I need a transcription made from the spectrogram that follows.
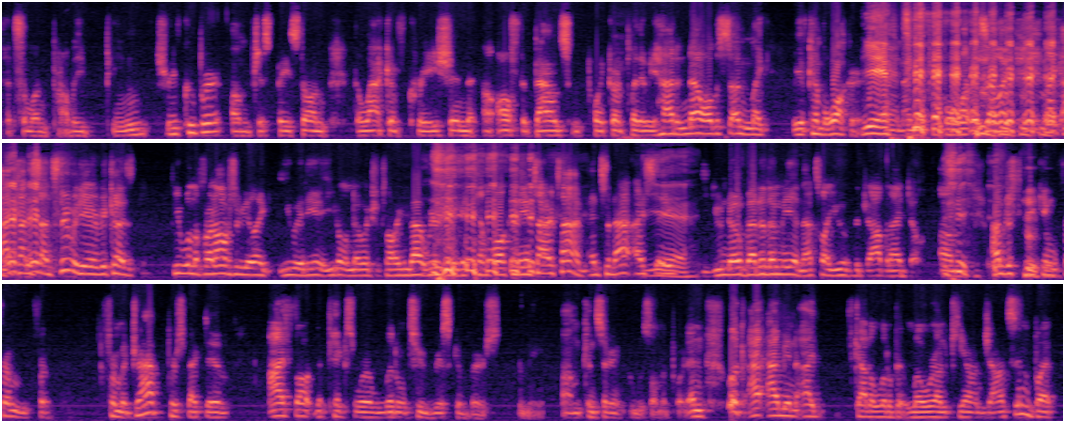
that someone probably being Sharife Cooper, um, just based on the lack of creation uh, off the bounce and point guard play that we had, and now all of a sudden, like we have Kemba Walker. Yeah. and I know people want. So like, like I kind of sound stupid here because people in the front office would be like, "You idiot! You don't know what you're talking about. We're going to get Kemba Walker the entire time." And to that, I say, Yeah. "You know better than me, and that's why you have the job, and I don't." Um, I'm just speaking from from from a draft perspective. I thought the picks were a little too risk averse for me, um, considering who was on the board. And look, I, I mean, I got a little bit lower on Keon Johnson, but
